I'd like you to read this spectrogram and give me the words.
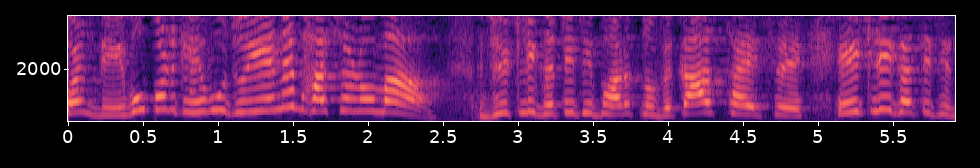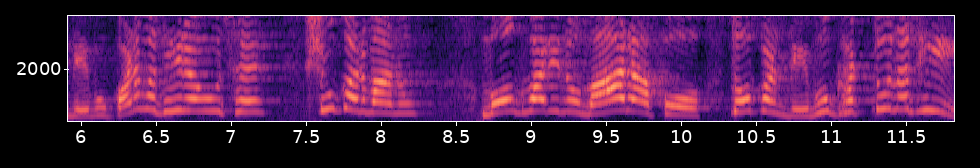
પણ દેવું પણ કહેવું જોઈએ ને ભાષણોમાં? જેટલી ગતિથી ભારતનો વિકાસ થાય છે, એટલી ગતિથી દેવું પણ વધી રહ્યું છે. શું કરવાનું? મોંઘવારીનો માર આપો, તો પણ દેવું ઘટતું નથી.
